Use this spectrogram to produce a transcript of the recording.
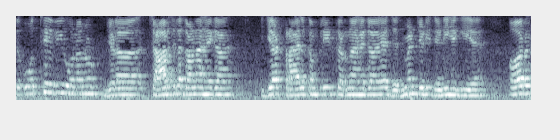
ਤੇ ਉੱਥੇ ਵੀ ਉਹਨਾਂ ਨੂੰ ਜਿਹੜਾ ਚਾਰਜ ਲਗਾਉਣਾ ਹੈਗਾ, ਜਾਂ ਟ੍ਰਾਇਲ ਕੰਪਲੀਟ ਕਰਨਾ ਹੈਗਾ, ਜਾਂ ਜਜਮੈਂਟ ਜਿਹੜੀ ਦੇਣੀ ਹੈਗੀ ਹੈ, ਔਰ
